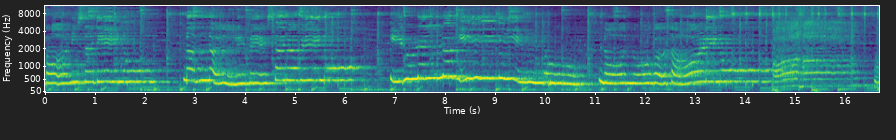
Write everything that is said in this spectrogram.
ಕಾಣಿಸದೇನು? ನನ್ನಲ್ಲಿ ಬೇಸರವೇನು? ಇರುಳೆಲ್ಲ ಹೀಗೆ ನಾನು ತಾಳೆನು ಆಹಾ ಓ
